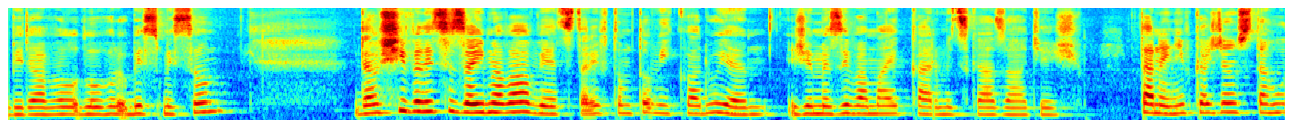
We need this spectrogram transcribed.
by dávalo dlouhodobě smysl. Další velice zajímavá věc tady v tomto výkladu je, že mezi vama je karmická zátěž. Ta není v každém vztahu,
